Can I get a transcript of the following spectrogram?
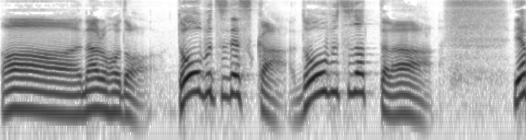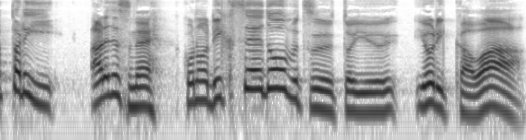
あー、なるほど。動物ですか。動物だったら、やっぱり、あれですね。この陸生動物というよりかは、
